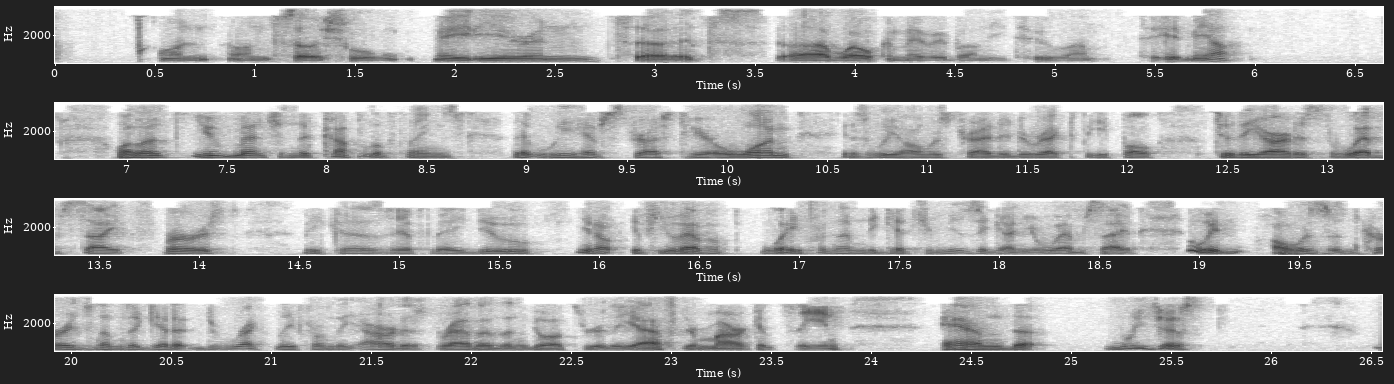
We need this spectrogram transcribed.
on on social media, and so it's uh, welcome everybody to um, to hit me up. Well, you've mentioned a couple of things that we have stressed here. One is we always try to direct people to the artist's website first because if they do, you know, if you have a way for them to get your music on your website, we always encourage them to get it directly from the artist rather than go through the aftermarket scene. And we just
